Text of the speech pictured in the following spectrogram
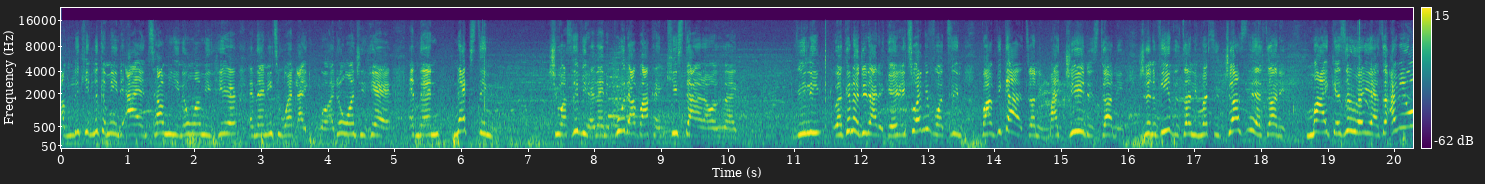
I'm looking, look at me in the eye and tell me you don't want me here, and then it went like, well, I don't want you here, and then next thing, she was leaving, and then he pulled her back and kissed her, and I was like, really? We're gonna do that again? It's 2014, Bambika has done it, Jude has done it, Genevieve has done it, Mercy Johnson has done it, Mike Ezura has done it. I mean, who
